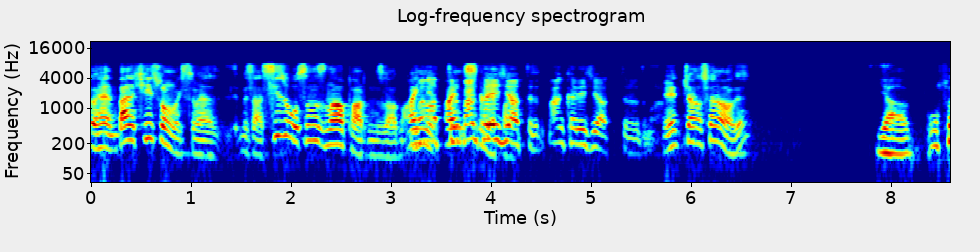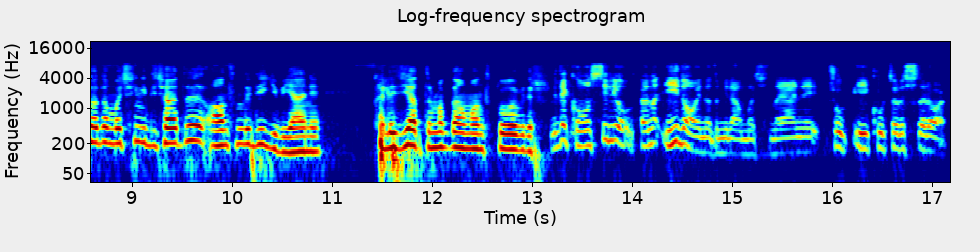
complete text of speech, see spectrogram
Yok, yani ben şey sormak istiyorum yani. Mesela siz olsanız ne yapardınız abi? Aynı, ben, attır, ben kaleci yapar. attırırdım. Ben kaleci attırırdım abi. Evet Can sen abi. Ya o sırada maçın gidişatı Ant'ın dediği gibi yani kaleci yattırmak daha mantıklı olabilir. Bir de Consilio fena iyi de oynadı Milan maçında. Yani çok iyi kurtarışları var.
